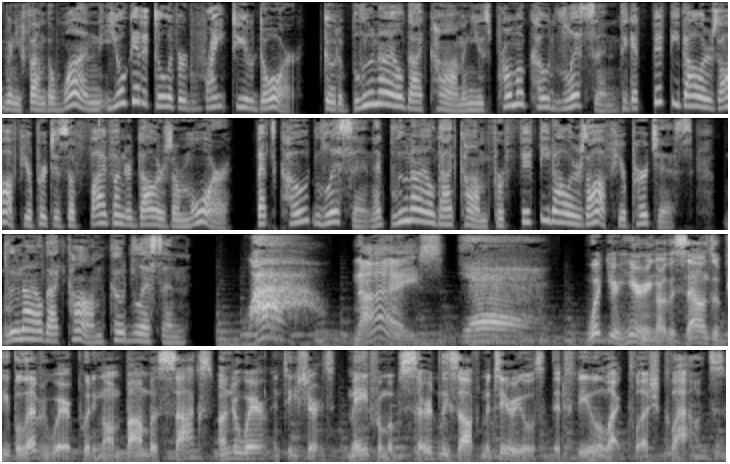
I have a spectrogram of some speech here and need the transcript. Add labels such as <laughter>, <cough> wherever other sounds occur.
When you find the one, you'll get it delivered right to your door. Go to Bluenile.com and use promo code LISTEN to get $50 off your purchase of $500 or more. That's code LISTEN at Bluenile.com for $50 off your purchase. Bluenile.com code LISTEN. Wow. Nice. Yeah. What you're hearing are the sounds of people everywhere putting on Bombas socks, underwear, and t-shirts made from absurdly soft materials that feel like plush clouds.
